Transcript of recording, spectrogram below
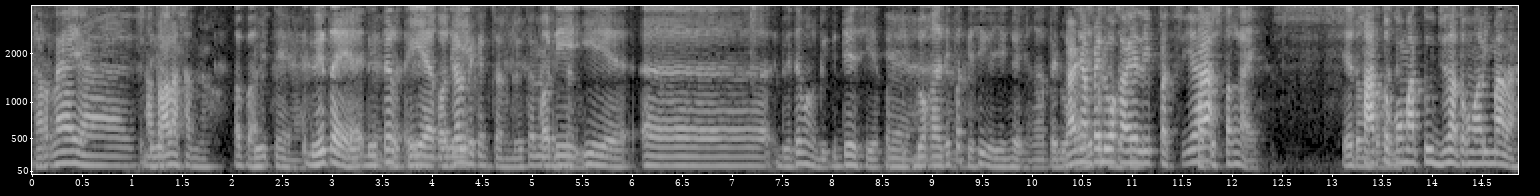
Karena ya satu alasan bro Apa? Duitnya ya Duitnya ya, duitnya, iya kalau Duitnya di lebih kencang Duitnya kalau lebih di iya eh duitnya emang lebih gede sih ya pasti. Iya. Dua kali lipat gak sih gaji enggak ya? Nggak sampai dua Nggak kali nyampe lipat dua kali lipat ya Satu setengah ya? Iya satu koma tujuh satu koma lima lah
